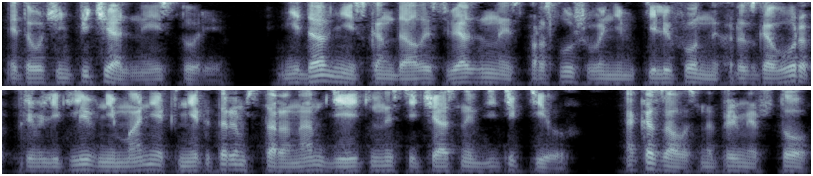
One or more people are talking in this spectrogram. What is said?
Это очень печальная история. Недавние скандалы, связанные с прослушиванием телефонных разговоров, привлекли внимание к некоторым сторонам деятельности частных детективов. Оказалось, например, что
